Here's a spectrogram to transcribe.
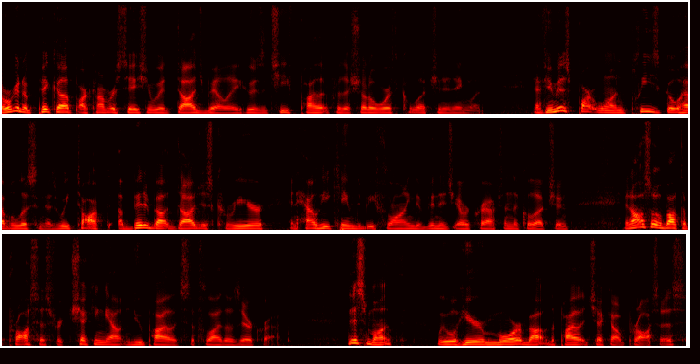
And we're going to pick up our conversation with Dodge Bailey, who is the chief pilot for the Shuttleworth Collection in England. Now, if you missed part one, please go have a listen as we talked a bit about Dodge's career and how he came to be flying the vintage aircraft in the collection, and also about the process for checking out new pilots to fly those aircraft. This month, we will hear more about the pilot checkout process,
